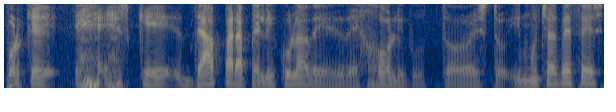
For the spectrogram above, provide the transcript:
porque es que da para película de, Hollywood todo esto. Y muchas veces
